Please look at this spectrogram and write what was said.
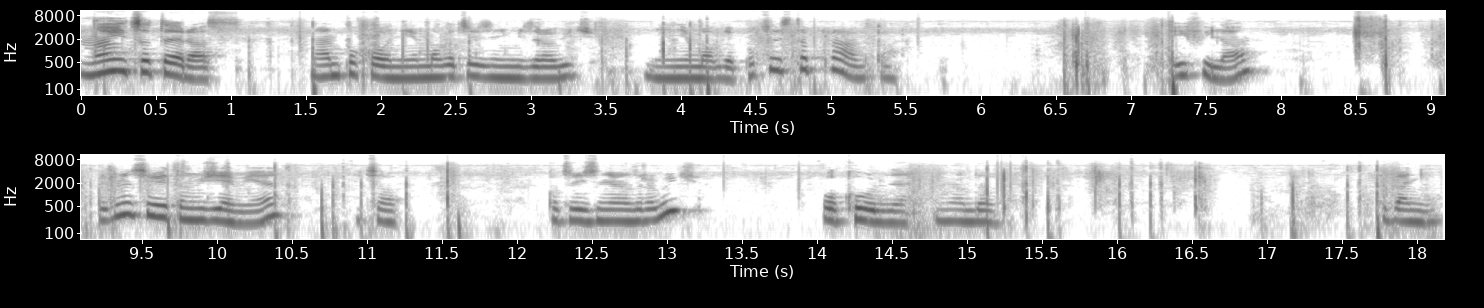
No i co teraz? Mam pochodnie, mogę coś z nimi zrobić? Nie, nie mogę. Po co jest ta pralka? Ej, chwila. Weźmy sobie tą ziemię. I co? Tylko coś z nią zrobić? O kurde, no dobra. Chyba nic.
